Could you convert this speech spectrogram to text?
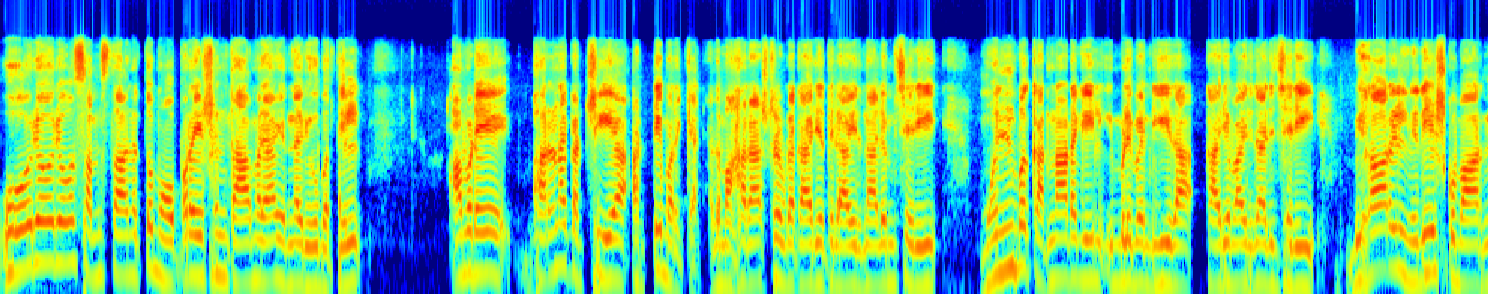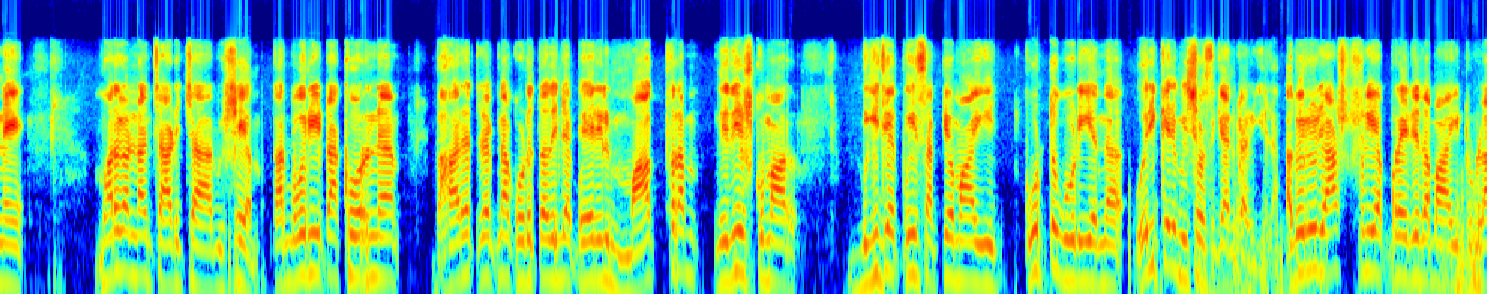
ഓരോരോ സംസ്ഥാനത്തും ഓപ്പറേഷൻ താമര എന്ന രൂപത്തിൽ അവിടെ ഭരണകക്ഷിയെ അട്ടിമറിക്കാൻ അത് മഹാരാഷ്ട്രയുടെ കാര്യത്തിലായിരുന്നാലും ശരി മുൻപ് കർണാടകയിൽ ഇംപ്ലിമെന്റ് ചെയ്ത കാര്യമായിരുന്നാലും ശരി ബീഹാറിൽ നിതീഷ് കുമാറിനെ മറുകണ്ഠം ചാടിച്ച വിഷയം കർബൂരി ഠാക്കൂറിന് ഭാരത് രത്ന കൊടുത്തതിന്റെ പേരിൽ മാത്രം Nitish Kumar B J P സഖ്യവുമായി കൂട്ടുകൂടി എന്ന് ഒരിക്കലും വിശ്വസിക്കാൻ കഴിയില്ല. അതൊരു രാഷ്ട്രീയ പ്രേരിതമായിട്ടുള്ള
